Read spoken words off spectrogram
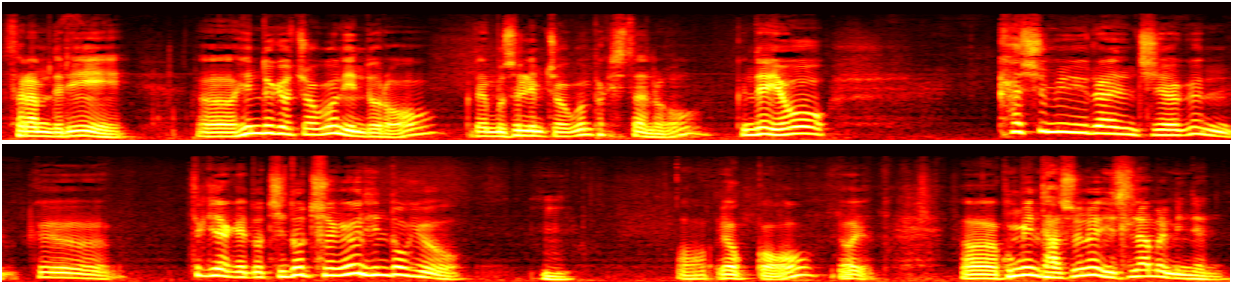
사람들이 어, 힌두교 쪽은 인도로, 그다음 무슬림 쪽은 파키스탄으로. 근데 요 카슈미르라는 지역은 그 특이하게도 지도층은 힌두교 음. 어, 였고 어, 어, 국민 다수는 이슬람을 믿는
